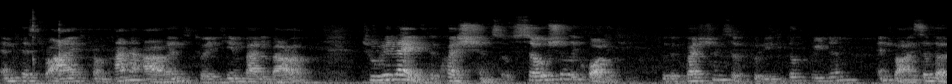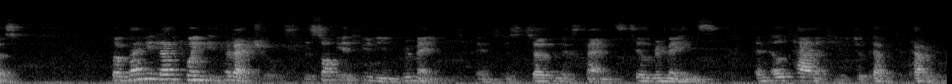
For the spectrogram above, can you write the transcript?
and has tried from Hannah Arendt to Etienne Balibar to relate the questions of social equality to the questions of political freedom and vice versa. For many left-wing intellectuals, the Soviet Union remained, and to a certain extent still remains, an alternative to capitalism.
